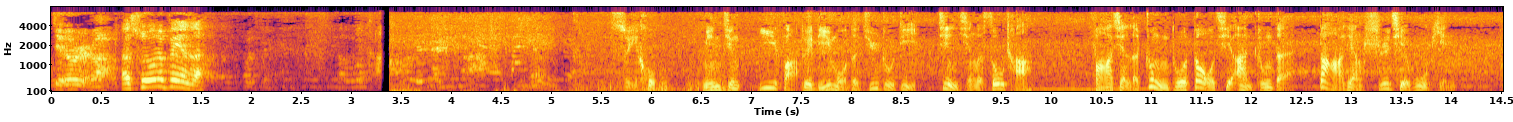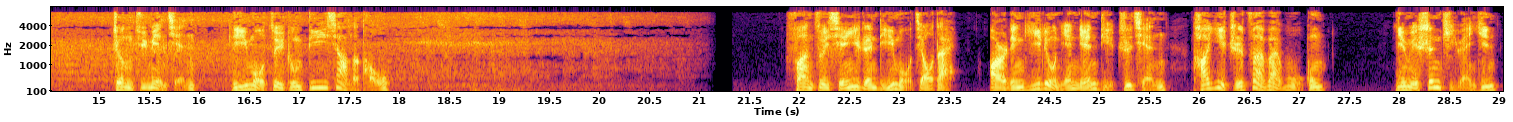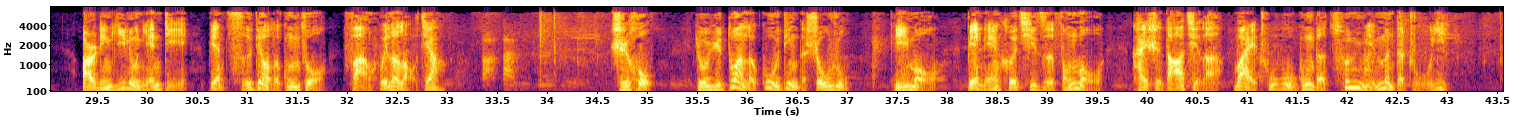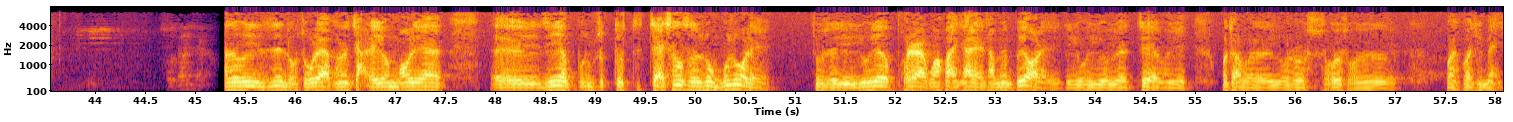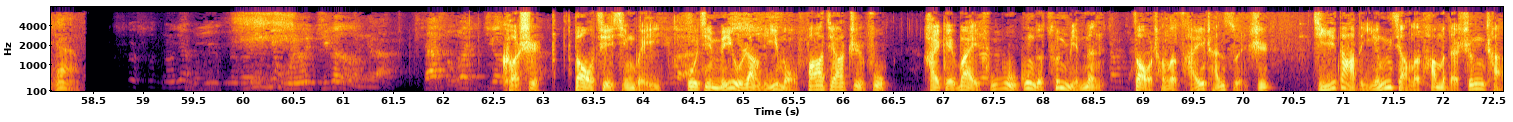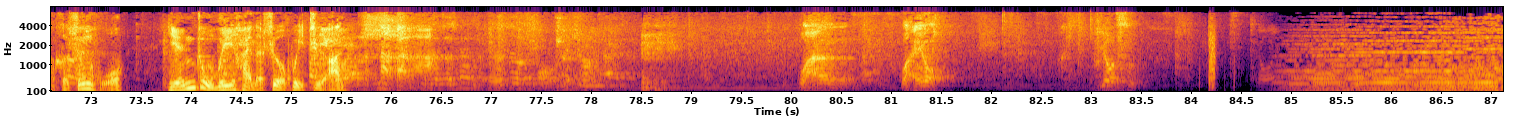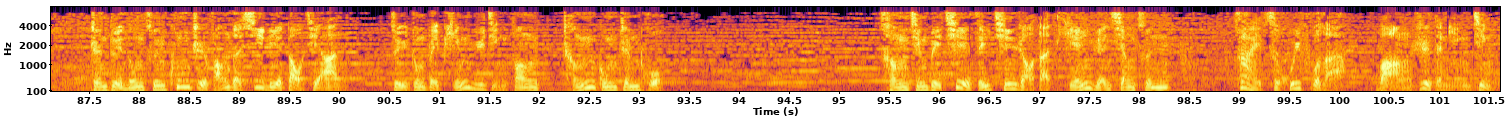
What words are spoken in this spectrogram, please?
这都是是吧？呃，所有的被子。随后，民警依法对李某的居住地进行了搜查，发现了众多盗窃案中的大量失窃物品。证据面前，李某最终低下了头。犯罪嫌疑人李某交代。二零一六年年底之前，他一直在外务工，因为身体原因，二零一六年底便辞掉了工作，返回了老家。之后，由于断了固定的收入，李某便联合妻子冯某，开始打起了外出务工的村民们的主意。那都人都走了，可能家里有猫的，呃，人家不都在城市用不着嘞。就是有些破烂管换钱的，他们不要的，有有些这些东西，我他妈有时候收拾收拾，管管去卖钱。可是盗窃行为不仅没有让李某发家致富，还给外出务工的村民们造成了财产损失，极大的影响了他们的生产和生活，严重危害了社会治安。针对农村空置房的系列盗窃案，最终被平舆警方成功侦破。曾经被窃贼侵扰的田园乡村，再次恢复了往日的宁静。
